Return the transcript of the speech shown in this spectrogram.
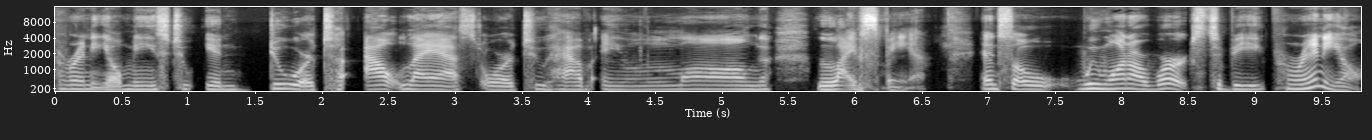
perennial means to endure, to outlast, or to have a long lifespan. And so we want our works to be perennial.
